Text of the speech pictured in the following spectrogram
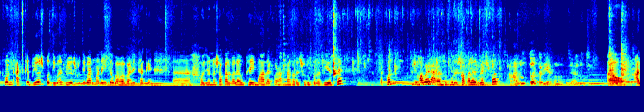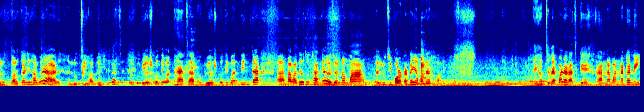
এখন আজকে বৃহস্পতিবার। বৃহস্পতিবার মানেই তো বাবা বাড়ি থাকে। ওই জন্য সকালবেলায় উঠেই মা দেখো রান্নাঘরে শুরু করে দিয়েছে। এখন কি হবে? দুপুরে সকালের ব্রেকফাস্ট আলুর তরকারি এখন হচ্ছে চিপস ও আলুর তরকারি হবে আর লুচি হবে ঠিক আছে? বৃহস্পতিবার হ্যাঁ চালো বৃহস্পতিবার দিনটা বাবা যেহেতু থাকে ওই জন্য মা লুচি পরোটাটাই আমাদের হয়। এই হচ্ছে ব্যাপার আর আজকে রান্না বান্নাটা নেই।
